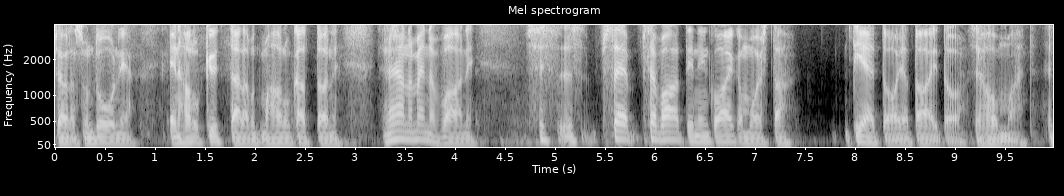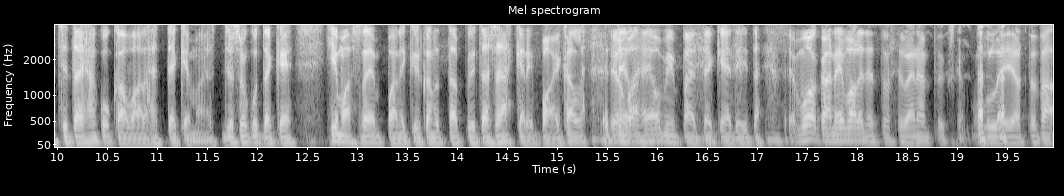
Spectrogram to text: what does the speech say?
seuraan sun duunia. En halua kyttäällä, mutta mä haluan katsoa, niin se anna mennä vaan. Niin, siis se, se vaatii niin kuin aikamoista tietoa ja taitoa se homma. Että et sitä ihan kukaan vaan lähde tekemään. Ja jos joku tekee himas rempaa, niin kyllä kannattaa pyytää sähkärin paikalle, ettei lähde omin päin tekemään niitä. Ja muakaan ei valitettavasti enää, koska mulle ei ole tota,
